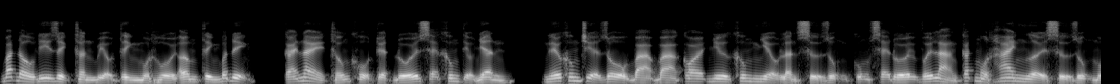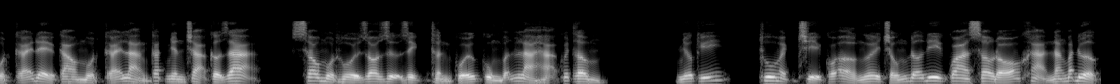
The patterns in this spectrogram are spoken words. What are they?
Bắt đầu đi dịch thần biểu tình một hồi âm tình bất định, cái này thống khổ tuyệt đối sẽ không tiểu nhân, nếu không chia rổ bà bà coi như không nhiều lần sử dụng cũng sẽ đối với làng cắt một hai người sử dụng một cái để cao một cái làng cắt nhân trả cơ dạ, sau một hồi do dự dịch thần cuối cùng vẫn là hạ quyết tâm. Nhớ kỹ, thu hoạch chỉ có ở ngươi chống đỡ đi qua sau đó khả năng bắt được,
